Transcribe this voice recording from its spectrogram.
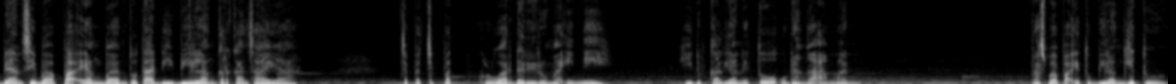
Dan si bapak yang bantu tadi bilang ke rekan saya, cepet-cepet keluar dari rumah ini. Hidup kalian itu udah gak aman. Pas bapak itu bilang gitu,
